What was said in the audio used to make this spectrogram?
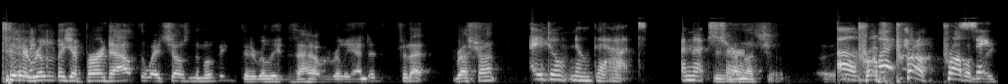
Did it really get burned out the way it shows in the movie? Did it really? Is that how it really ended for that restaurant? I don't know that. I'm not sure. I'm not sure. Um, Pro- pro- probably. Say-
